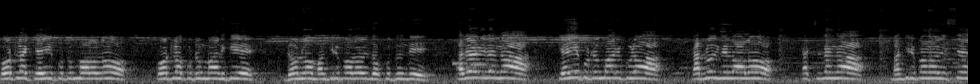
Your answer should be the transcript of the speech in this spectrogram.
కోట్ల కేఈ కుటుంబాలలో కోట్ల కుటుంబానికి డోన్లో మంత్రి పదవి దక్కుతుంది. అదేవిధంగా కేఈ కుటుంబానికి కూడా కర్నూలు జిల్లాలో ఖచ్చితంగా మంత్రి పదవి ఇస్తే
